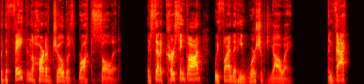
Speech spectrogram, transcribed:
But the faith in the heart of Job was rock solid. Instead of cursing God, we find that he worshiped Yahweh. In fact,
